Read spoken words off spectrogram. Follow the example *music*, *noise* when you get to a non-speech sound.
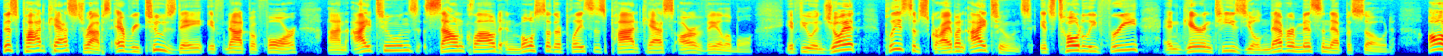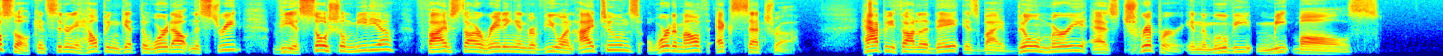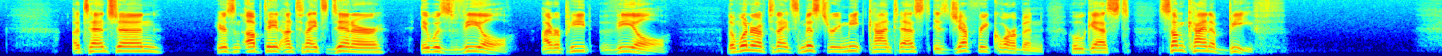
This podcast drops every Tuesday, if not before, on iTunes, SoundCloud, and most other places podcasts are available. If you enjoy it, please subscribe on iTunes. It's totally free and guarantees you'll never miss an episode. Also, considering helping get the word out in the street via social media, five star rating and review on iTunes, word of mouth, etc. Happy Thought of the Day is by Bill Murray as Tripper in the movie Meatballs. Attention. Here's an update on tonight's dinner. It was veal. I repeat, veal. The winner of tonight's mystery meat contest is Jeffrey Corbin, who guessed some kind of beef.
